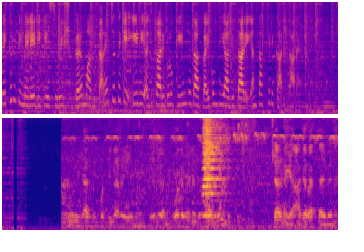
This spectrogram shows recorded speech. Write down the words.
ಸೆಕ್ಯೂರಿಟಿ ಮೇಲೆ ಡಿಕೆ ಸುರೇಶ್ ಗರಂ ಆಗಿದ್ದಾರೆ. ಜೊತೆಗೆ ಇಡಿ ಅಧಿಕಾರಿಗಳು ಕೇಂದ್ರದ ಕೈಗೊಂಬೆಯಾಗಿದ್ದಾರೆ ಅಂತ ಕಿಡಿಕಾರಿದ್ದಾರೆ. ವಿಚಾರಣೆಗೆ ಹಾಜರಾಗ್ತಾ ಇದ್ದೇನೆ.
